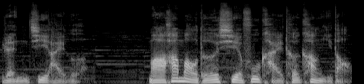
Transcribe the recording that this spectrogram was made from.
忍饥挨饿。马哈茂德谢夫凯特抗议道：“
